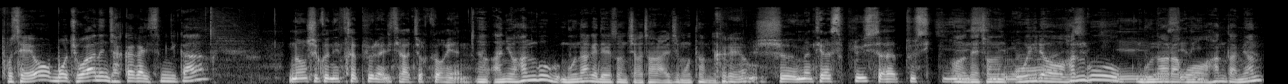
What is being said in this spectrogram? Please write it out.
보세요? 뭐 좋아하는 작가가 있습니까? Non, je connais très peu la littérature coréenne. 어, 아니요, 한국 문학에 대해서는 제가 잘 알지 못합니다. 그래요? Je m'intéresse plus à tout ce qui 어, 네, 저는 오히려 한국 문화라고 한다면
